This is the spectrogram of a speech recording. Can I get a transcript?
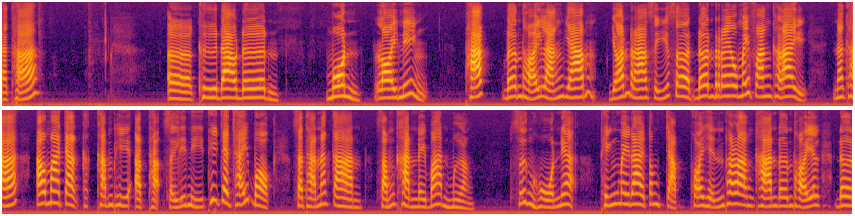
นะคะเอ่อคือดาวเดิน มนลอยนิ่ง พัก เดินถอยหลังย้ำย้อนราศีเสิร์ชเดินเร็วไม่ฟังใครนะคะ เอามาจากคัมภีอัฏฐสลินีที่จะใช้บอกสถานการณ์สำคัญในบ้านเมือง ซึ่งโหนเนี่ยทิ้งไม่ได้ต้องจับ พอเห็นพระรังคารเดินถอยเดิน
